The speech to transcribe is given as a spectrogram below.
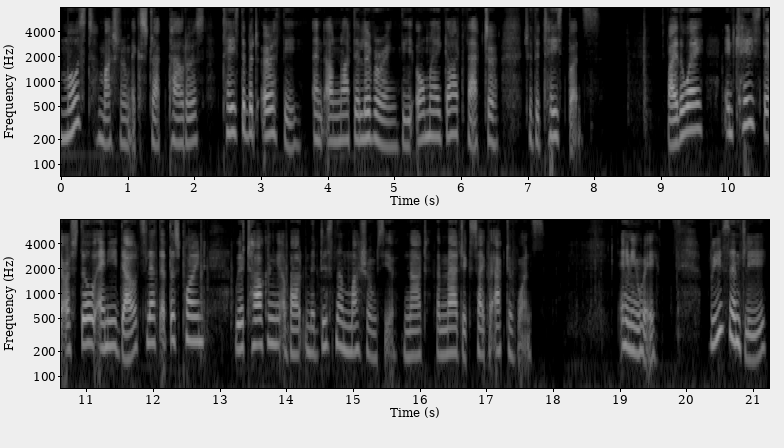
most mushroom extract powders taste a bit earthy and are not delivering the oh my god factor to the taste buds. By the way, in case there are still any doubts left at this point, we're talking about medicinal mushrooms here, not the magic psychoactive ones. Anyway, recently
